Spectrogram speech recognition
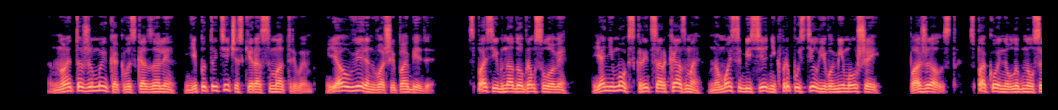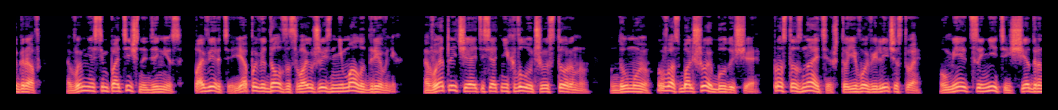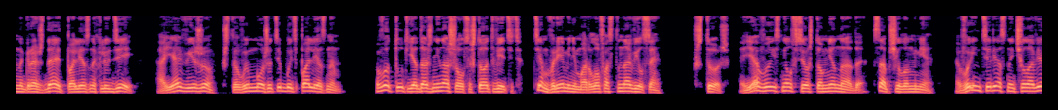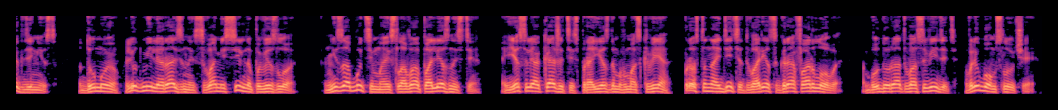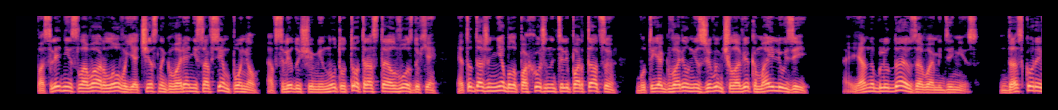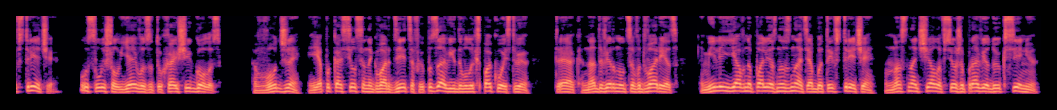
«Но это же мы, как вы сказали, гипотетически рассматриваем. Я уверен в вашей победе». «Спасибо на добром слове. Я не мог скрыть сарказма, но мой собеседник пропустил его мимо ушей. «Пожалуйста», – спокойно улыбнулся граф. «Вы мне симпатичны, Денис. Поверьте, я повидал за свою жизнь немало древних. Вы отличаетесь от них в лучшую сторону. Думаю, у вас большое будущее. Просто знайте, что его величество умеет ценить и щедро награждает полезных людей, а я вижу, что вы можете быть полезным». Вот тут я даже не нашелся, что ответить. Тем временем Орлов остановился. «Что ж, я выяснил все, что мне надо», – сообщил он мне. Вы интересный человек, Денис. Думаю, Людмиле Разиной с вами сильно повезло. Не забудьте мои слова о полезности. Если окажетесь проездом в Москве, просто найдите дворец графа Орлова. Буду рад вас видеть, в любом случае. Последние слова Орлова я, честно говоря, не совсем понял, а в следующую минуту тот растаял в воздухе. Это даже не было похоже на телепортацию, будто я говорил не с живым человеком, а иллюзией. «Я наблюдаю за вами, Денис. До скорой встречи!» Услышал я его затухающий голос. Вот же, я покосился на гвардейцев и позавидовал их спокойствию. Так, надо вернуться во дворец. Миле явно полезно знать об этой встрече, но сначала все же проведаю Ксению.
